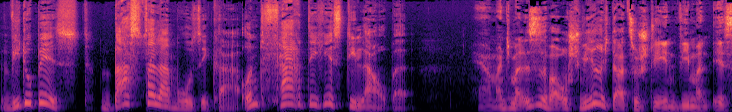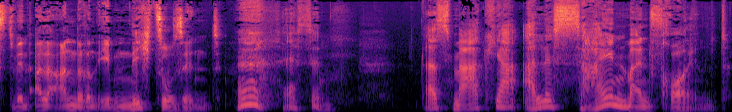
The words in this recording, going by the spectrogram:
wie du bist, basta la musica und fertig ist die Laube. Ja, manchmal ist es aber auch schwierig dazustehen, wie man ist, wenn alle anderen eben nicht so sind. Das mag ja alles sein, mein Freund.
